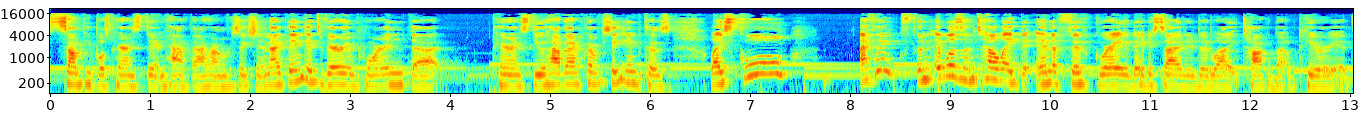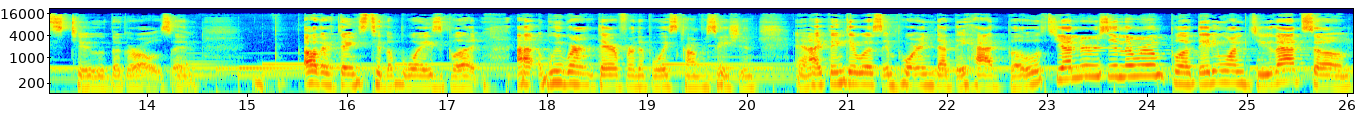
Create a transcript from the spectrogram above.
some people's parents didn't have that conversation and i think it's very important that parents do have that conversation because like school I think it was until like the end of fifth grade they decided to like talk about periods to the girls and other things to the boys, but I, we weren't there for the boys' conversation. And I think it was important that they had both genders in the room, but they didn't want to do that. So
